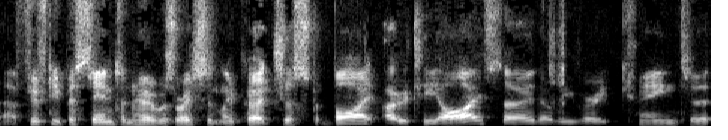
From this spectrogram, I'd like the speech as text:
Uh, 50% in her was recently purchased by OTI, so they'll be very keen to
